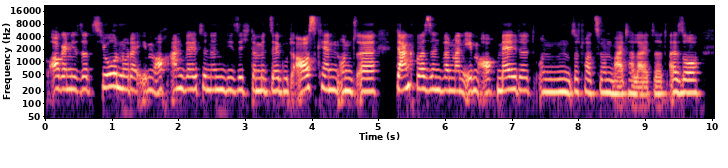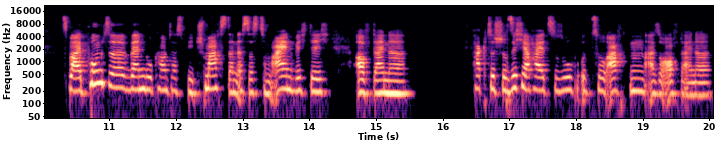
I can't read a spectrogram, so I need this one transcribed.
Organisationen oder eben auch Anwältinnen, die sich damit sehr gut auskennen und äh, dankbar sind, wenn man eben auch meldet und Situationen weiterleitet. Also zwei Punkte, wenn du Counter-Speech machst, dann ist es zum einen wichtig, auf deine faktische Sicherheit zu, such zu achten, also auf deine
